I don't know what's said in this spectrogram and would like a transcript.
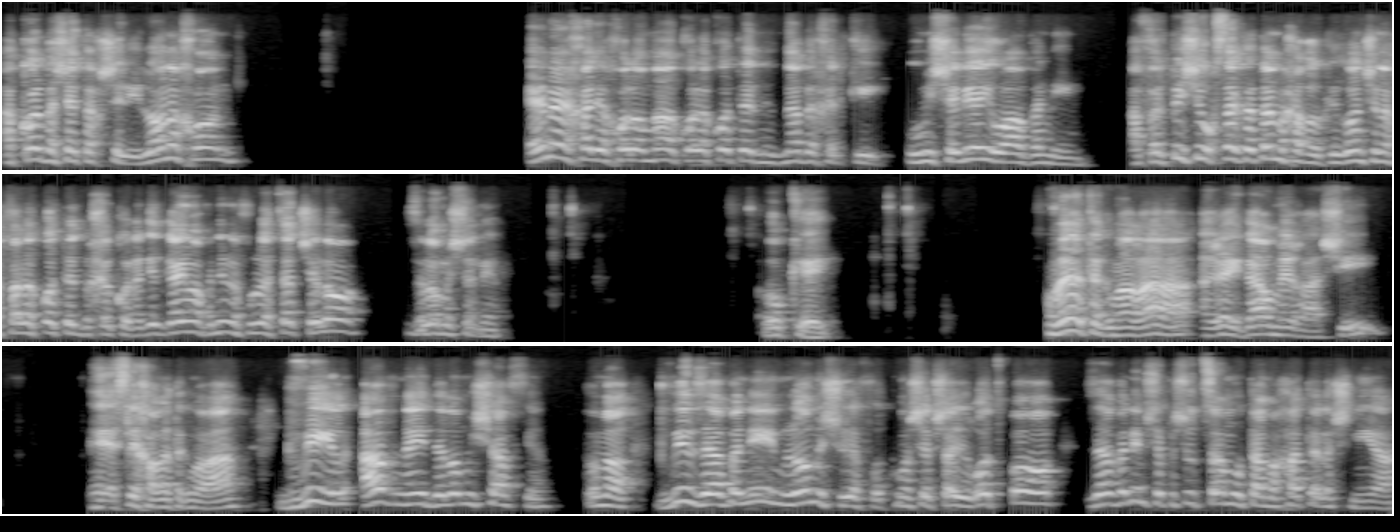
הכל בשטח שלי, לא נכון? אין האחד יכול לומר כל הכותל נבנה בחלקי, ומשלי היו האבנים, אף על פי שהוחזק קטן מחברו, כגון שנפל הכותל בחלקו. נגיד גם אם האבנים נפלו לצד שלו, זה לא משנה. אוקיי. אומרת הגמרא, רגע, אומר רש"י, אה, סליחה, אומרת הגמרא, גביל אבני דלא משפיה. כלומר, גביל זה אבנים לא משויפות, כמו שאפשר לראות פה, זה אבנים שפשוט שמו אותם אחת על השנייה.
